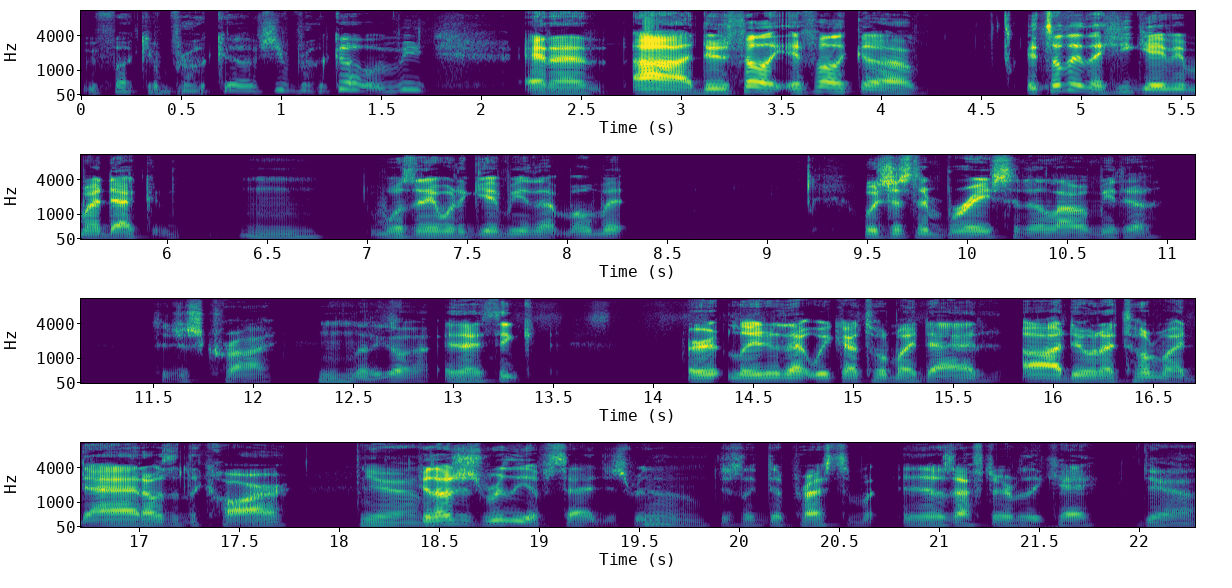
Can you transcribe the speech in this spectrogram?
we fucking broke up. She broke up with me." And then, ah, dude, it felt like it felt like um, it's something that he gave me. My dad mm wasn't able to give me in that moment. Was just embrace and allowing me to, to just cry, and let it go. And I think, er, later that week, I told my dad. Ah, dude, when I told my dad, I was in the car Yeah. because I was just really upset, just really, Yeah. just like depressed. And it was after Emily K. Yeah.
